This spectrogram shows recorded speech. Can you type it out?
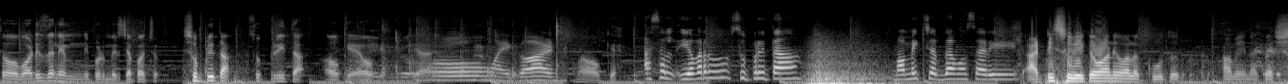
So what is the name ఇప్పుడు మీరు చెప్పొచ్చు. Supreetha. Supreetha. Okay okay. Oh my god okay. అసలు ఎవరు సుప్రీత? మమ్మీకి చెప్దాం ఒకసారి. ఆర్టిస్ట్ సురేఖవాణి వాళ్ళ కూతురు. ఆమె నా క్రష్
